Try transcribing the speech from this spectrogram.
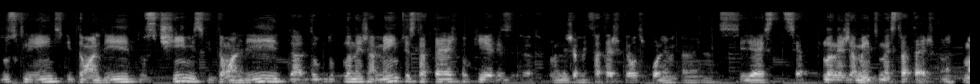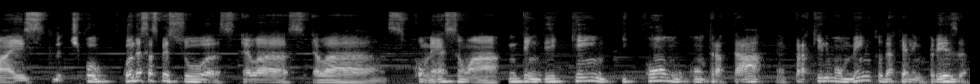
dos clientes que estão ali, dos times que estão ali, da, do, do, planejamento estratégico que eles. Planejamento estratégico é outro polêmico também, né? se, é, se é planejamento não é estratégico, né? Mas, tipo, quando essas pessoas elas, elas começam a entender quem e como contratar né, para aquele momento daquela empresa,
